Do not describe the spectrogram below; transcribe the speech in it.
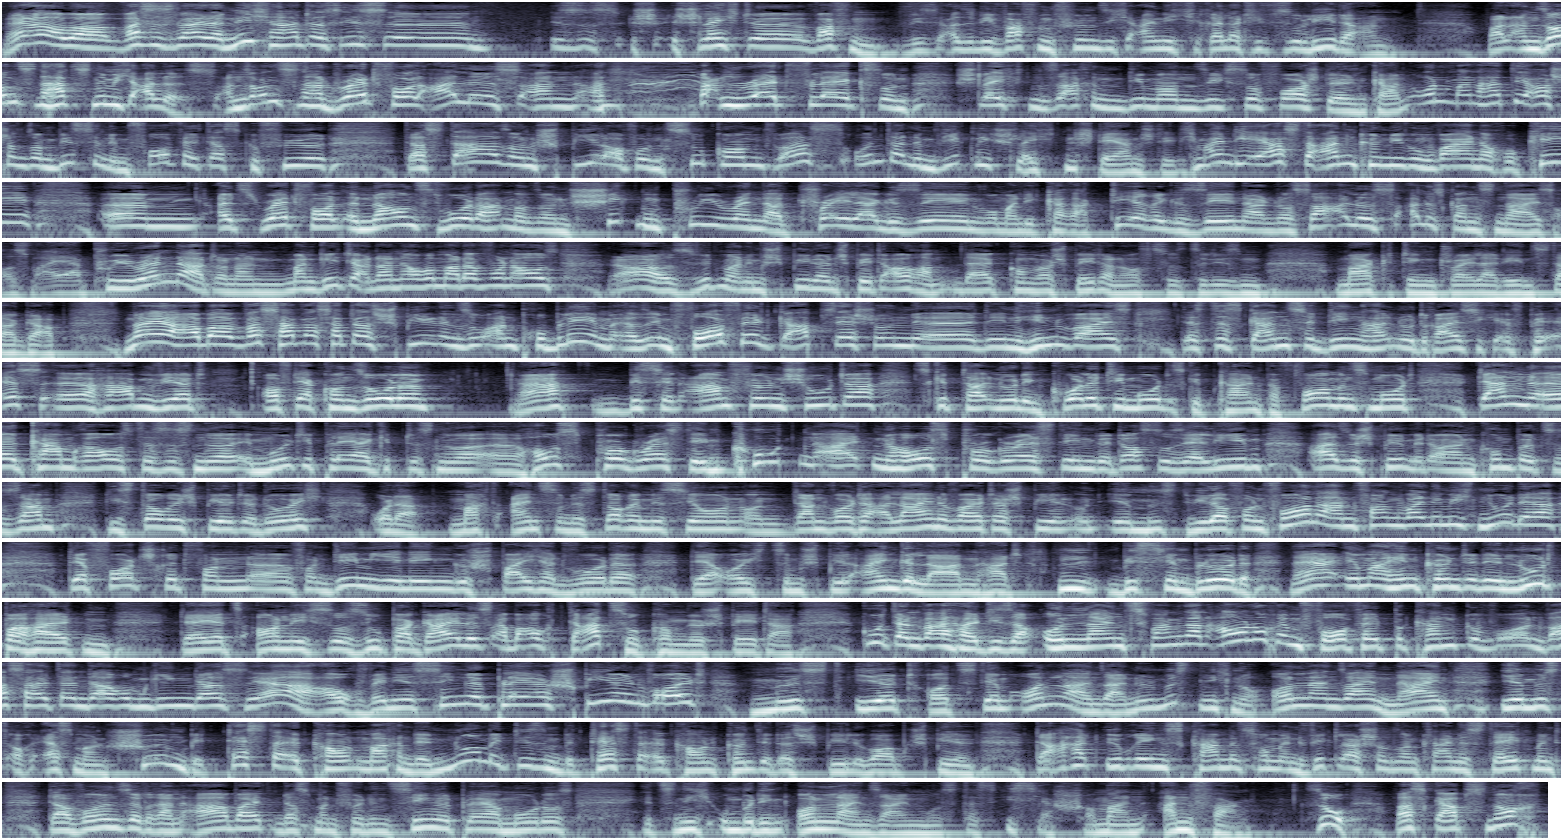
Naja, aber was es leider nicht hat, das ist äh, ist es sch schlechte Waffen. Also die Waffen fühlen sich eigentlich relativ solide an. Weil ansonsten hat es nämlich alles. Ansonsten hat Redfall alles an, an, an Red Flags und schlechten Sachen, die man sich so vorstellen kann. Und man hat ja auch schon so ein bisschen im Vorfeld das Gefühl, dass da so ein Spiel auf uns zukommt, was unter einem wirklich schlechten Stern steht. Ich meine, die erste Ankündigung war ja noch okay. Ähm, als Redfall announced wurde, hat man so einen schicken Pre-Rendered-Trailer gesehen, wo man die Charaktere gesehen hat. Und das sah alles, alles ganz nice aus. War ja pre-rendered. Und dann, man geht ja dann auch immer davon aus, ja, das wird man im Spiel dann später auch haben. Da kommen wir später noch zu, zu diesem Marketing-Trailer, den es da gab. Naja, aber was, was hat das Spiel denn so an Problemen? Also im Vorfeld gab es ja schon äh, den Hinweis, dass das ganze Ding halt nur 30 FPS äh, haben wird auf der Konsole. Ja, ein bisschen arm für einen Shooter. Es gibt halt nur den Quality-Mode, es gibt keinen Performance-Mode. Dann äh, kam raus, dass es nur im Multiplayer gibt es nur äh, Host Progress, den guten alten Host Progress, den wir doch so sehr lieben. Also spielt mit euren Kumpel zusammen, die Story spielt ihr durch oder macht einzelne Story-Missionen und dann wollt ihr alleine weiterspielen und ihr müsst wieder von vorne anfangen, weil nämlich nur der, der Fortschritt von, äh, von demjenigen gespeichert wurde, der euch zum Spiel eingeladen hat. Hm, bisschen blöde. Naja, immerhin könnt ihr den Loot behalten, der jetzt auch nicht so super geil ist, aber auch dazu kommen wir später. Gut, dann war halt dieser Online-Zwang dann auch noch im Vorfeld bekannt geworden, was halt dann darum ging, dass, ja, auch wenn ihr Singleplayer spielen wollt, müsst ihr trotzdem online sein. Ihr müsst nicht nur online sein, nein, ihr müsst auch erstmal einen schönen Bethesda-Account machen, denn nur mit diesem Bethesda-Account könnt ihr das Spiel überhaupt spielen. Da hat übrigens, kam jetzt vom Entwickler schon so ein kleines Statement, da wollen sie dran arbeiten, dass man für den Singleplayer-Modus jetzt nicht unbedingt online sein muss. Das ist ja schon mal ein Anfang. So, was gab's noch?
